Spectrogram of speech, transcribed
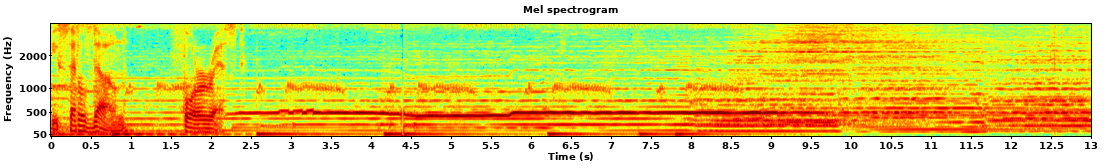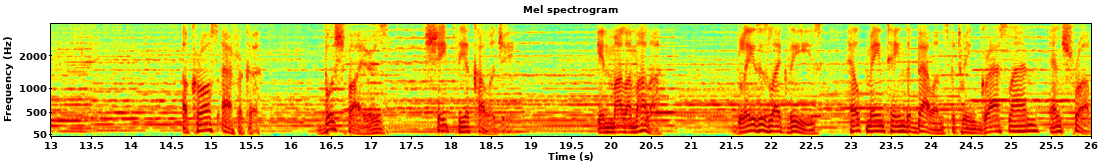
he settles down for a rest. Across Africa, bushfires shape the ecology. In Malamala, blazes like these help maintain the balance between grassland and shrub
